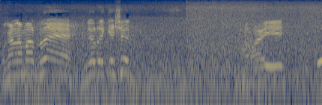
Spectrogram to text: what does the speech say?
pengalaman rare, new vacation. Minum air. Sedap.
